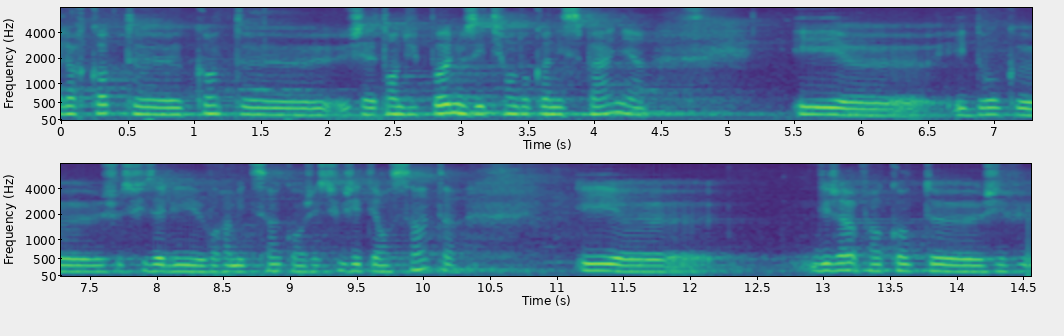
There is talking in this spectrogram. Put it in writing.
Alors quand, euh, quand euh, j'ai attendu Paul, nous étions donc en Espagne et, euh, et donc je suis allée voir un médecin quand j'ai su que j'étais enceinte et déjà enfin, quand j'ai vu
